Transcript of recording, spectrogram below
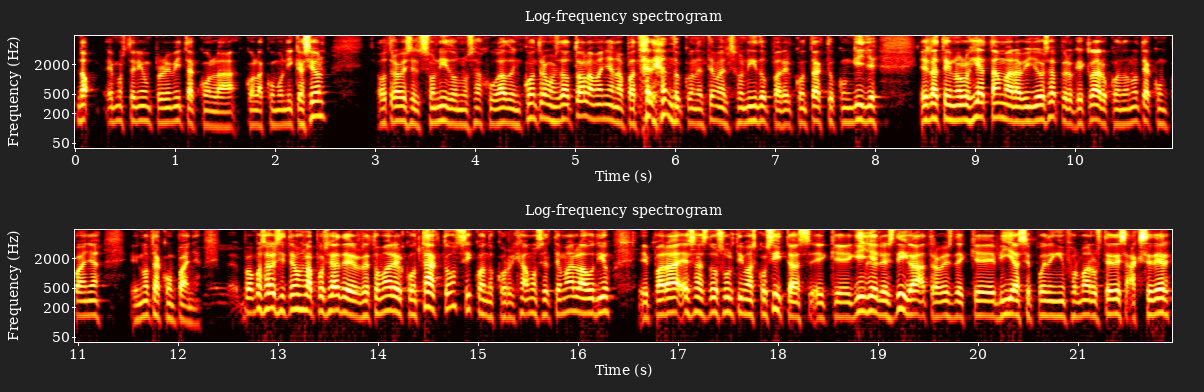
No, hemos tenido un problemita con la, con la comunicación. Otra vez el sonido nos ha jugado en contra. Hemos estado toda la mañana pataleando con el tema del sonido para el contacto con Guille. Es la tecnología tan maravillosa, pero que claro, cuando no te acompaña, eh, no te acompaña. Vamos a ver si tenemos la posibilidad de retomar el contacto, ¿sí? cuando corrijamos el tema del audio, eh, para esas dos últimas cositas. Eh, que Guille les diga a través de qué vía se pueden informar ustedes, acceder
